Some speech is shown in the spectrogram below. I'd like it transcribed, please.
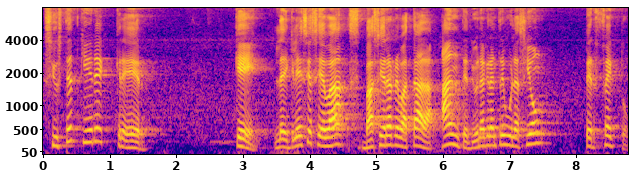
si usted quiere creer que la iglesia se va, va a ser arrebatada antes de una gran tribulación, perfecto,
